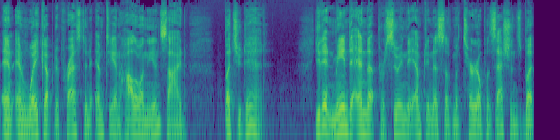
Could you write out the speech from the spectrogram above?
and, and wake up depressed and empty and hollow on the inside, but you did. You didn't mean to end up pursuing the emptiness of material possessions, but,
